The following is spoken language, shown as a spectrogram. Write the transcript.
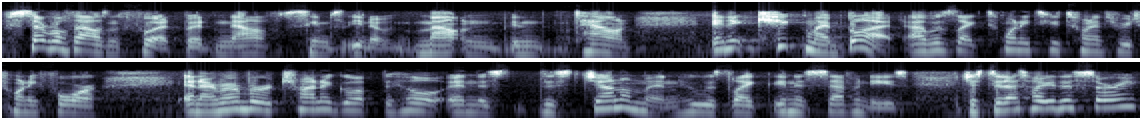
several thousand foot, but now it seems, you know, mountain in town, and it kicked my butt. I was like 22, 23, 24, and I remember trying to go up the hill, in this this gentleman who was like in his 70s, just did I tell you this story?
